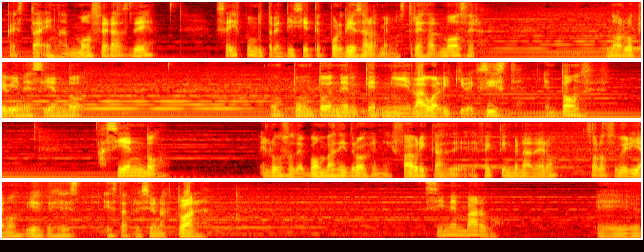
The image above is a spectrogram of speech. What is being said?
acá está en atmósferas de 6.37 por 10 a la menos 3 atmósferas. No lo que viene siendo un punto en el que ni el agua líquida existe. Entonces, haciendo el uso de bombas de hidrógeno y fábricas de efecto invernadero, solo subiríamos 10 veces esta presión actual. Sin embargo, eh,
